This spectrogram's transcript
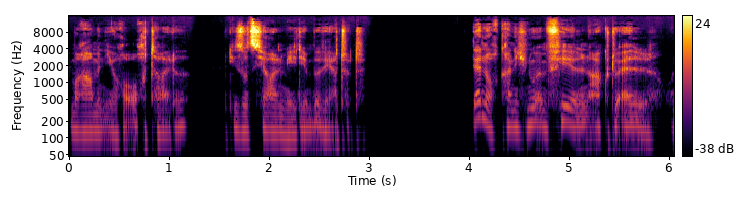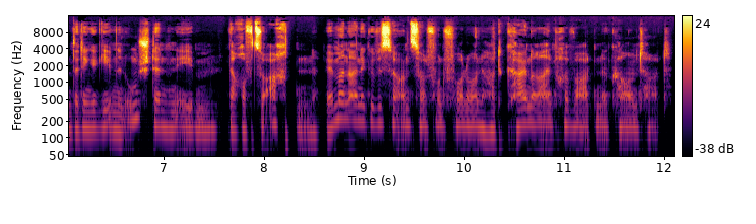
im Rahmen ihrer Urteile die sozialen Medien bewertet. Dennoch kann ich nur empfehlen, aktuell unter den gegebenen Umständen eben darauf zu achten, wenn man eine gewisse Anzahl von Followern hat, keinen rein privaten Account hat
